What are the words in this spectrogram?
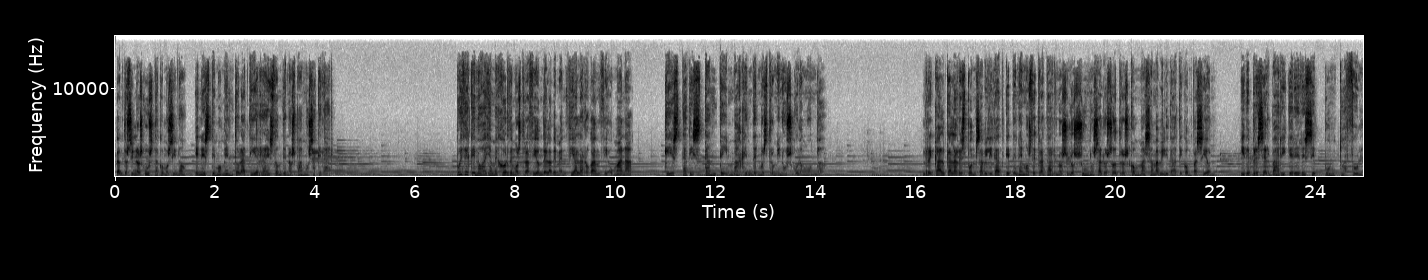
Tanto si nos gusta como si no, en este momento la Tierra es donde nos vamos a quedar. Puede que no haya mejor demostración de la demencial arrogancia humana que esta distante imagen de nuestro minúsculo mundo recalca la responsabilidad que tenemos de tratarnos los unos a los otros con más amabilidad y compasión, y de preservar y querer ese punto azul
